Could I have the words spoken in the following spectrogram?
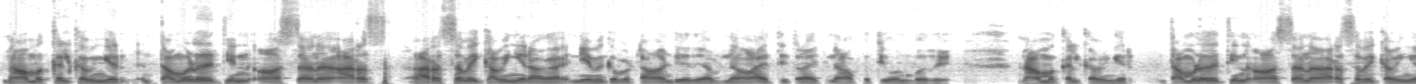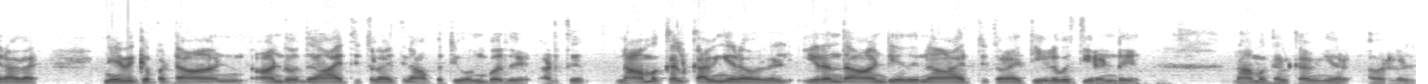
நாமக்கல் கவிஞர் தமிழகத்தின் ஆஸ்தான அரஸ் அரசவை கவிஞராக நியமிக்கப்பட்ட ஆண்டு எது அப்படின்னா ஆயிரத்தி தொள்ளாயிரத்தி நாற்பத்தி ஒன்பது. நாமக்கல் கவிஞர் தமிழகத்தின் ஆஸ்தான அரசவை கவிஞராக நியமிக்கப்பட்ட ஆண்டு வந்து ஆயிரத்தி தொள்ளாயிரத்தி நாற்பத்தி ஒன்பது. அடுத்து நாமக்கல் கவிஞர் அவர்கள் இறந்த ஆண்டு எதுனா ஆயிரத்தி தொள்ளாயிரத்தி எழுபத்தி ரெண்டு. நாமக்கல் கவிஞர் அவர்கள்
